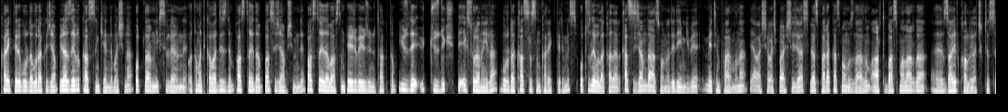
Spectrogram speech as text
Karakteri burada bırakacağım. Biraz level katsın kendi başına. Potlarını, iksirlerini otomatik hava dizdim. Pastayı da basacağım şimdi. Pastayı da bastım. Tecrübe yüzüğünü taktım. %300'lük bir eks oranıyla burada kasılsın karakterimiz. 30 level'a kadar kasacağım. Daha sonra dediğim gibi metin farmına yavaş yavaş başlayacağız. Biraz para kasmamız lazım. Artı basmalarda e, zayıf kalıyor açıkçası.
